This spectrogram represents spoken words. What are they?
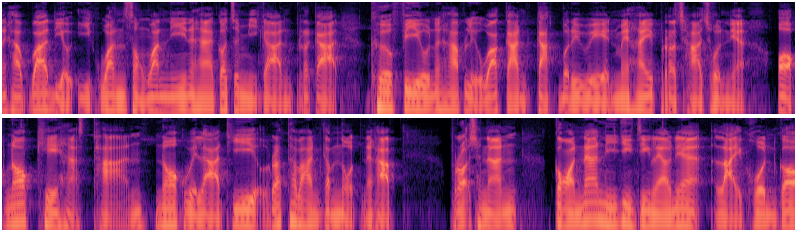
นะครับว่าเดี๋ยวอีกวัน 2 วันนี้นะฮะก็จะมีการประกาศเคอร์ฟิวนะครับหรือว่าการกักบริเวณไม่ให้ประชาชนเนี่ย ออกนอกเคหสถาน นอกเวลาที่รัฐบาลกำหนดนะครับ เพราะฉะนั้นก่อนหน้านี้จริงๆแล้วเนี่ยหลายคนก็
